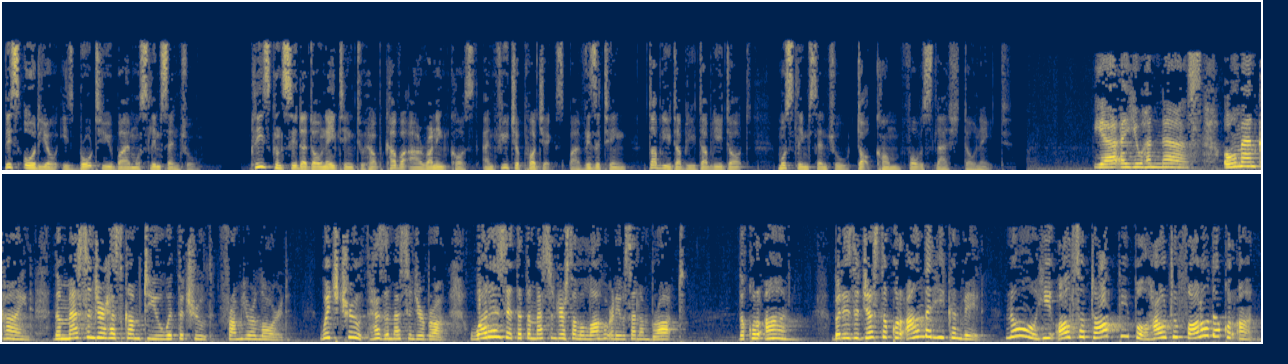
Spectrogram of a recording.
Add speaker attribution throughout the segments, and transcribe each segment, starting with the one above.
Speaker 1: This audio is brought to you by Muslim Central. Please consider donating to help cover our running costs and future projects by visiting www.muslimcentral.com forward slash donate.
Speaker 2: Ya ayyuhan nas, O mankind, the messenger has come to you with the truth from your Lord. Which truth has the messenger brought? What is it that the messenger sallallahu alaihi wasallam brought? The Qur'an. But is it just the Qur'an that he conveyed? No, he also taught people how to follow the Qur'an.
